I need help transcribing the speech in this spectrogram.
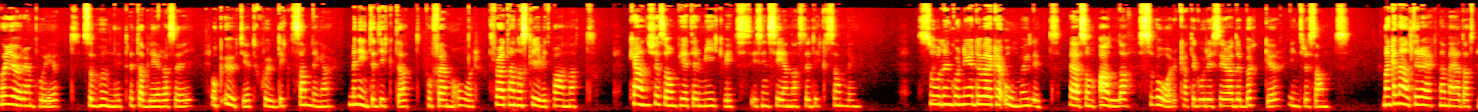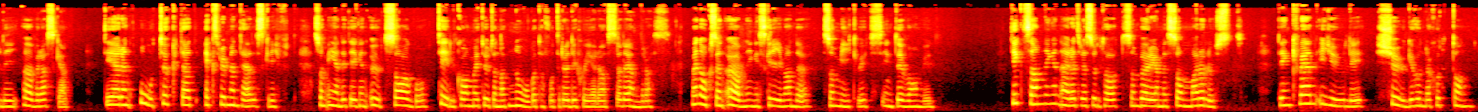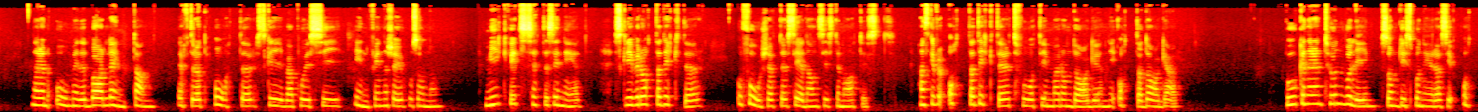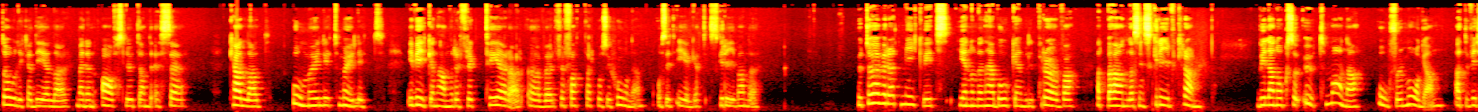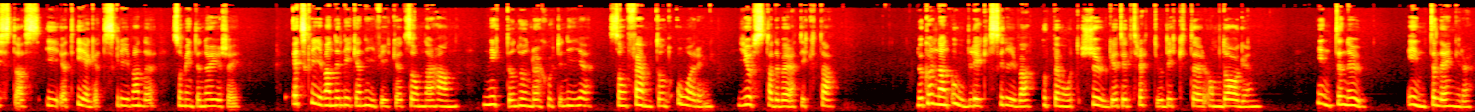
Vad gör en poet som hunnit etablera sig och utgett sju diktsamlingar, men inte diktat på fem år, för att han har skrivit på annat? Kanske som Peter Mikwitz i sin senaste diktsamling. Solen går ner, det verkar omöjligt, är som alla svårkategoriserade böcker intressant. Man kan alltid räkna med att bli överraskad. Det är en otuktad experimentell skrift som enligt egen utsago tillkommit utan att något har fått redigeras eller ändras. Men också en övning i skrivande som Mikwitz inte är van vid. Diktsamlingen är ett resultat som börjar med sommar och lust. Det är en kväll i juli 2017 när en omedelbar längtan efter att åter skriva poesi infinner sig hos honom. Mikwitz sätter sig ned, skriver åtta dikter och fortsätter sedan systematiskt. Han skriver åtta dikter två timmar om dagen i åtta dagar. Boken är en tunn volym som disponeras i åtta olika delar med en avslutande essä kallad Omöjligt möjligt i vilken han reflekterar över författarpositionen och sitt eget skrivande. Utöver att Mikvits genom den här boken vill pröva att behandla sin skrivkramp vill han också utmana oförmågan att vistas i ett eget skrivande som inte nöjer sig. Ett skrivande lika nyfiket som när han 1979 som 15-åring just hade börjat dikta. Då kunde han oblygt skriva uppemot 20 till 30 dikter om dagen. Inte nu, inte längre.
